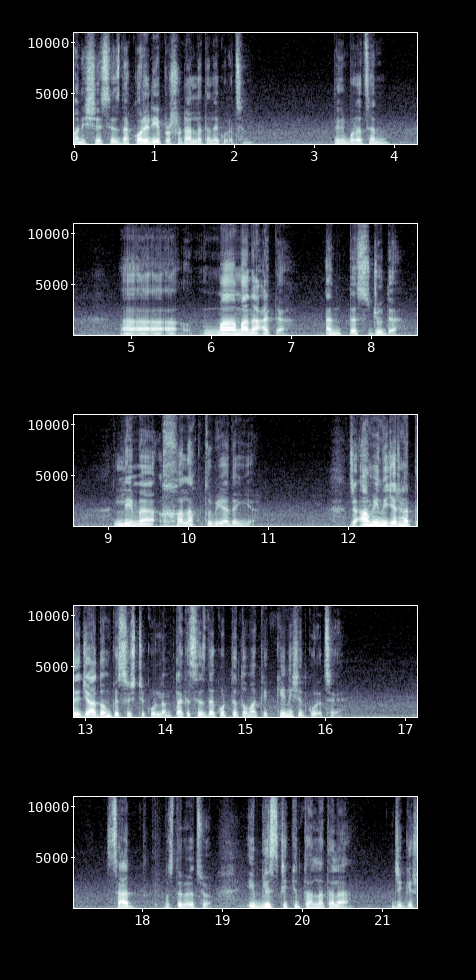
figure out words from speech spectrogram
মানে সে সেজদা করেনি? এই প্রশ্নটা আল্লাহ তালাই করেছেন। তিনি বলেছেন মা মানা আকা আন্তাস জুদা লিমা খালাক তুবিয়া দেইয়া যে আমি নিজের হাতে যে আদমকে সৃষ্টি করলাম, তাকে সেজদা করতে তোমাকে কে নিষেধ করেছে? সাদ, বুঝতে পেরেছ? ইবলিসকে কিন্তু আল্লাহ তালা জিজ্ঞেস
